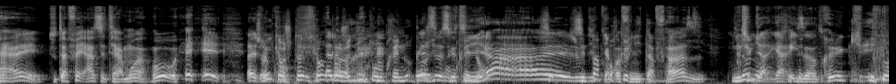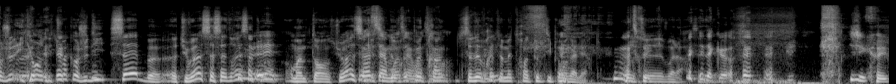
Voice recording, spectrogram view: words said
Ah oui, tout à fait. Ah, c'était à moi. Oh, je oui, quand, je, quand, quand, je, dis ton prénom, quand je dis ton prénom, ah, ouais, je me dis, pas pour pas fini ta phrase. Non, tu gargarises un truc. Et quand je, et quand, tu vois, quand je dis Seb, euh, tu vois, ça s'adresse à toi en même temps. Tu vois, ça, ça, devrait, moi, un, ça devrait te mettre un tout petit peu en alerte. un truc. Euh, voilà. D'accord. J'ai cru.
